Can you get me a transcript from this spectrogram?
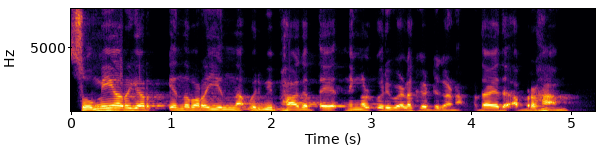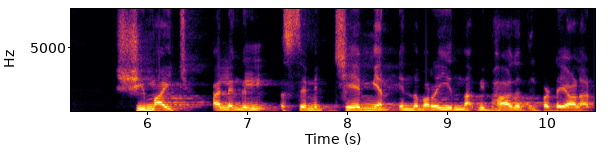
സൊമിയറിയർ എന്ന് പറയുന്ന ഒരു വിഭാഗത്തെ നിങ്ങൾ ഒരു വേള കേട്ട് കാണാം. അതായത് അബ്രഹാം ഷിമൈറ്റ് അല്ലെങ്കിൽ സെമിച്ചേമ്യൻ എന്ന് പറയുന്ന വിഭാഗത്തിൽപ്പെട്ടയാളാണ്.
